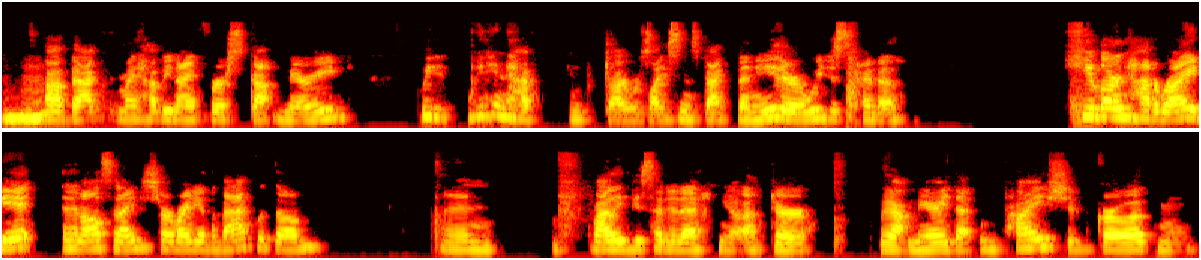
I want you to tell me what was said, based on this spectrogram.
mm-hmm. uh, back when my hubby and I first got married. We we didn't have driver's license back then either. We just kind of he learned how to ride it, and then all of a sudden I just started riding on the back with them, and finally decided to you know after we got married that we probably should grow up and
